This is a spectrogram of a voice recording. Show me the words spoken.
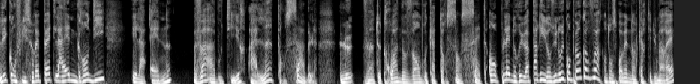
Les conflits se répètent, la haine grandit, et la haine va aboutir à l'impensable. Le 23 novembre 1407, en pleine rue à Paris, dans une rue qu'on peut encore voir quand on se promène dans le quartier du Marais,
